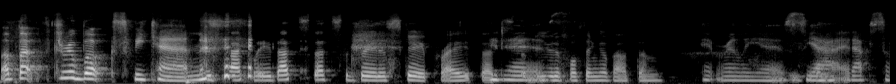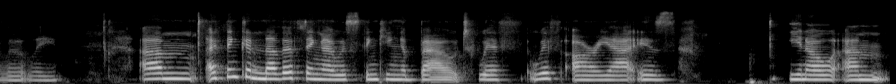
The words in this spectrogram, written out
But, but through books we can. Exactly. That's that's the great escape right? That's the beautiful thing about them. It really is. yeah it absolutely. Um, I think another thing I was thinking about with with Aria is, you know, um,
